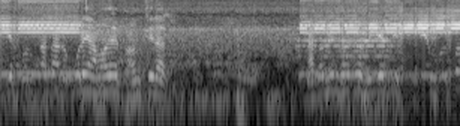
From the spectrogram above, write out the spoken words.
যে কলকাতার উপরে আমাদের কাউন্সিলর এতদিন ধরে তো বিজেপি সিপিএম বলতো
